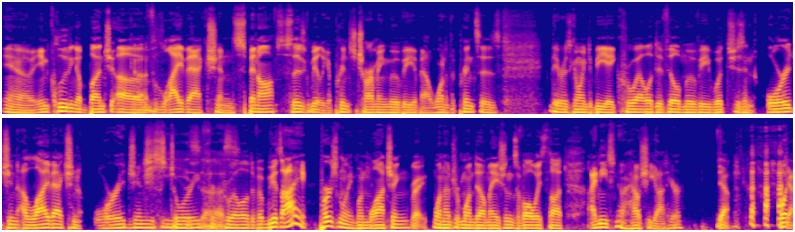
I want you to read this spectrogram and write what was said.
Yeah, including a bunch of live action spin offs. So there's going to be like a Prince Charming movie about one of the princes. There is going to be a Cruella de Vil movie, which is an origin, a live action origin story for Jesus. Cruella de Vil. Because I personally, when watching Right. 101 Dalmatians, have always thought I need to know how she got here. Yeah. What Yeah.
